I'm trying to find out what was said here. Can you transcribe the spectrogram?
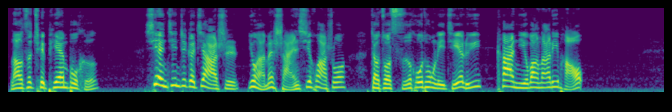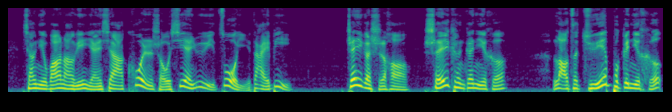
老子却偏不和。”现今这个架势，用俺们陕西话说，叫做“死胡同里劫驴，看你往哪里跑”。想你王朗云眼下困守县狱，坐以待毙，这个时候谁肯跟你和？老子绝不跟你和。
